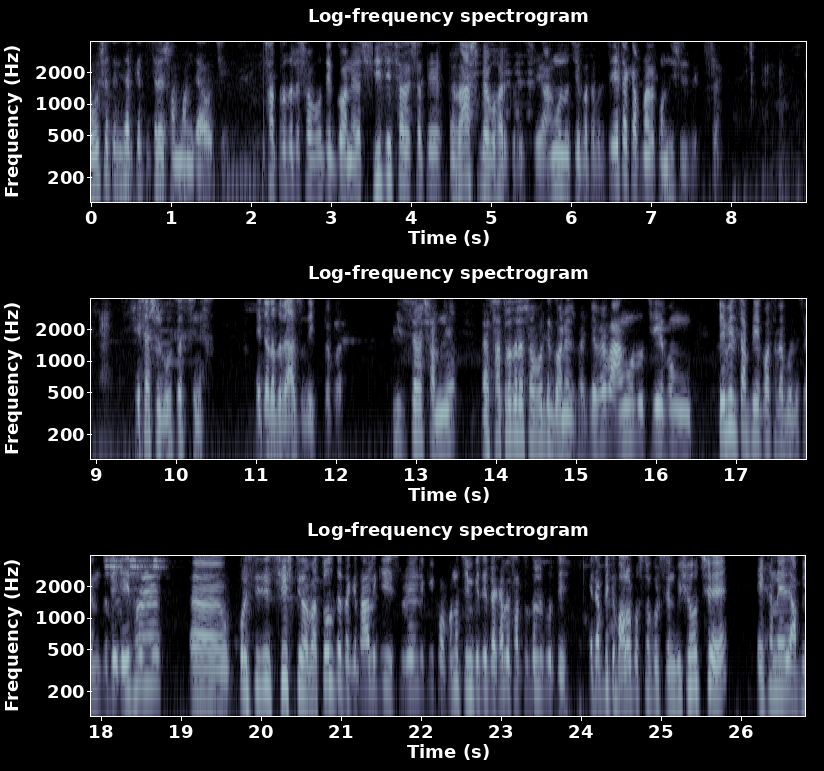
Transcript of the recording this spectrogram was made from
অবশ্যই টিচারকে টিচারের সম্মান দেওয়া উচিত। ছাত্র দলের সভাপতি গণেশ ভিসি স্যারের সাথে রাস ব্যবহার করেছে আঙুল উঁচিয়ে কথা বলেছে। এটাকে আপনারা কোন দৃষ্টিতে দেখতেছেন এটা আসলে বুঝতে পারছি না। এটা তো রাজনৈতিক ব্যাপার। ভিসি স্যারের সামনে আহ, ছাত্র দলের সভাপতি গণেশ ভাই যেভাবে আঙুল উঁচিয়ে এবং টেবিল চাপিয়ে কথাটা বলেছেন যদি এই ধরনের আহ, পরিস্থিতির সৃষ্টি হয় বা চলতে থাকে তাহলে কি স্টুডেন্ট কি কখনো চিম্পিতি দেখাবে ছাত্র দলের প্রতি? এটা আপনি একটু ভালো প্রশ্ন করছেন। বিষয় হচ্ছে এখানে আপনি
